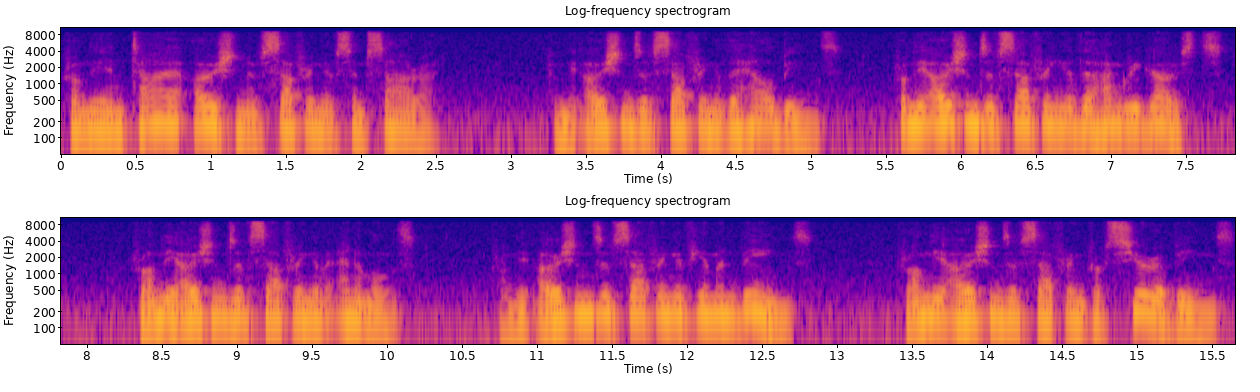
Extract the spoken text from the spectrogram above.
from the entire ocean of suffering of samsara from the oceans of suffering of the hell beings, from the oceans of suffering of the hungry ghosts, from the oceans of suffering of animals, from the oceans of suffering of human beings, from the oceans of suffering of sura beings,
